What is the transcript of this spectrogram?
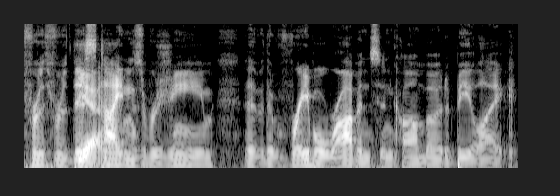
for for this Yeah. Titans regime, the, the Vrabel Robinson combo to be like,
